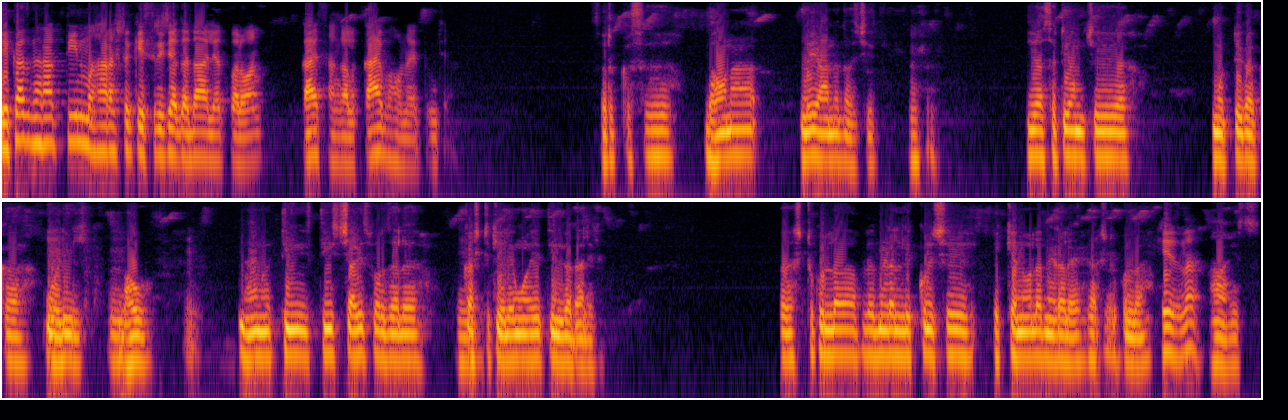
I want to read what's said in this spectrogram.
एकाच घरात तीन महाराष्ट्र केसरीच्या गदा आल्यात पलवान. काय सांगाल? काय भावना आहेत तुमच्या? सर कसं भावना लय आनंदाची. यासाठी आमचे मोठे काका वडील. भाऊ. नाही मग तीस तीस चाळीस वर्ष झालं कष्ट केल्यामुळे तीन गद आलेले राष्ट्रकुलला आपलं मिळालं एकोणीसशे एक्क्याण्णव ला मिळालं आहे राष्ट्रकुलला. हेच ना? हा हेच.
